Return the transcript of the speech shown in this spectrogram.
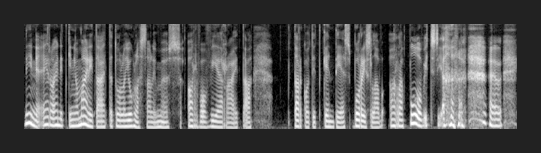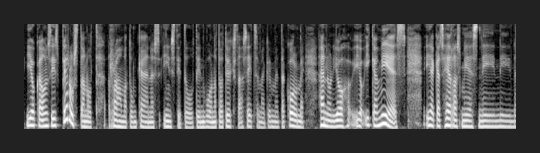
Niin, Eero ehditkin jo mainita, että tuolla juhlassa oli myös arvovieraita tarkoitit kenties Borislav Arapovitsia, joka on siis perustanut Raamatun käännösinstituutin vuonna 1973. Hän on jo, jo ikämies, iäkäs herrasmies, niin, niin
